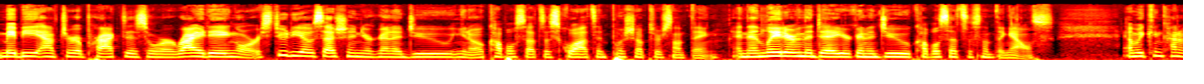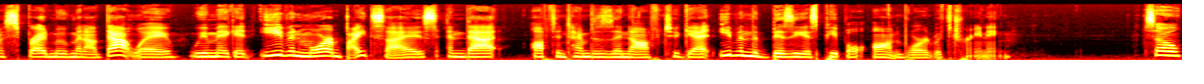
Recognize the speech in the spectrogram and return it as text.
maybe after a practice or a writing or a studio session, you're gonna do you know a couple sets of squats and push ups or something, and then later in the day you're gonna do a couple sets of something else. And we can kind of spread movement out that way, we make it even more bite sized, and that oftentimes is enough to get even the busiest people on board with training. So,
